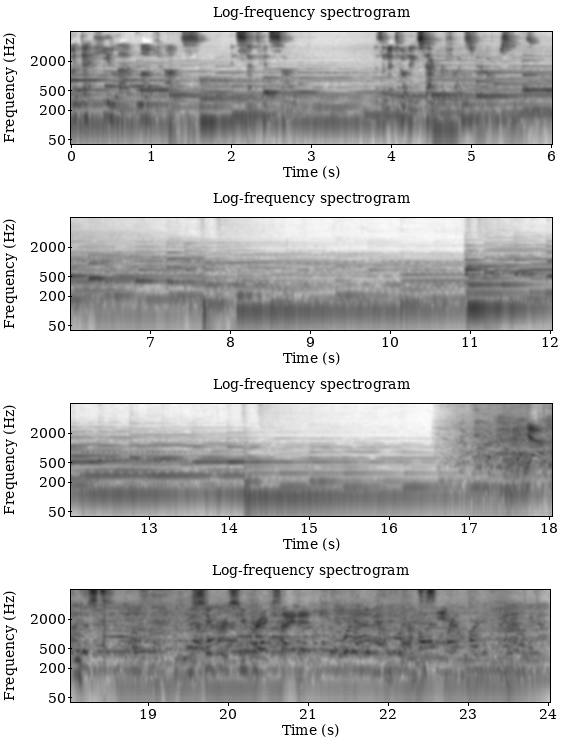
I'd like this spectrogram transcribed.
but that he loved, us and sent his son as an atoning sacrifice for our sins. Yeah, I'm just super, super excited to see her.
